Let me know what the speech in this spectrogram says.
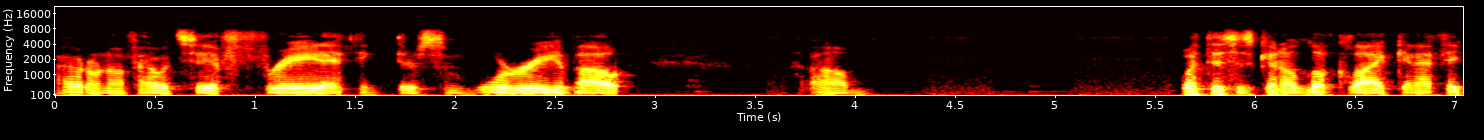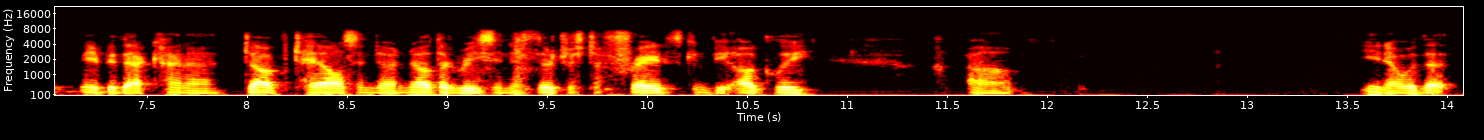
I don't know if I would say afraid. I think there's some worry about um, what this is going to look like, and I think maybe that kind of dovetails into another reason is they're just afraid it's going to be ugly. Um, you know, with that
